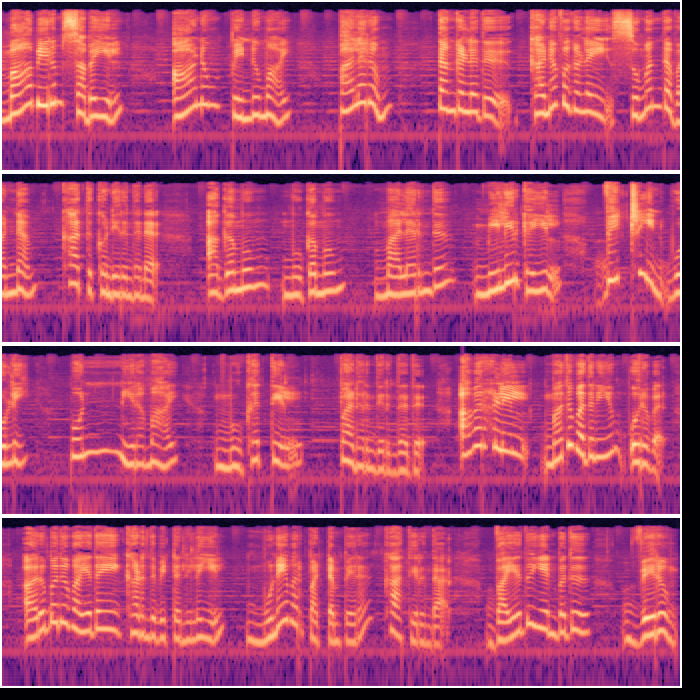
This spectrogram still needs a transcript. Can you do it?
மாபெரும் சபையில் ஆணும் பெண்ணுமாய் பலரும் தங்களது கனவுகளை சுமந்த வண்ணம் காத்து கொண்டிருந்தனர். அகமும் முகமும் மலர்ந்து மிளிர்கையில் வெற்றியின் ஒளி பொன்னிறமாய் முகத்தில் படர்ந்திருந்தது. அவர்களில் மதுவதனியும் ஒருவர் அறுபது வயதை கடந்துவிட்ட நிலையில் முனைவர் பட்டம் பெற காத்திருந்தார். வயது என்பது வெறும்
